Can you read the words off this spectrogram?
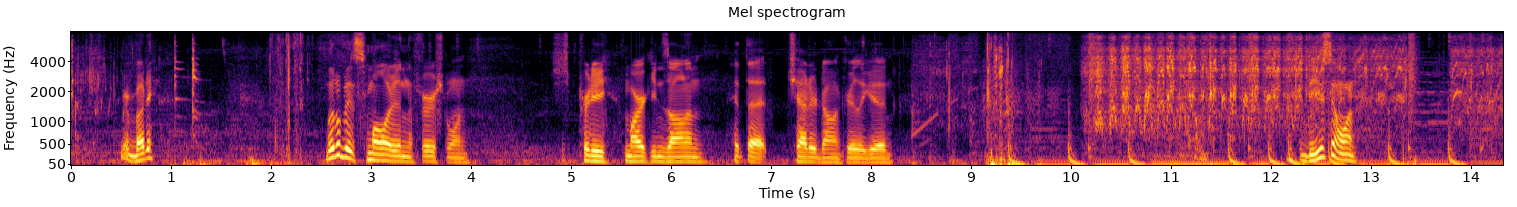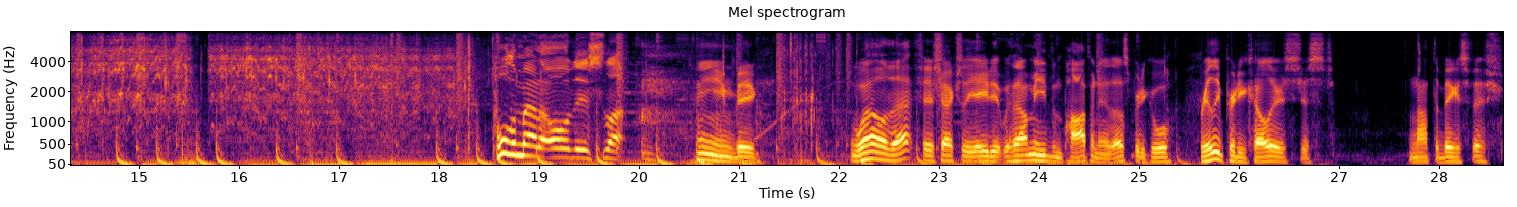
Come here, buddy. A little bit smaller than the first one. Just pretty markings on him. Hit that chatter donk really good. Decent one. Pull them out of all this slop. He ain't big. Well, that fish actually ate it without me even popping it. That was pretty cool. Really pretty colors, just not the biggest fish.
